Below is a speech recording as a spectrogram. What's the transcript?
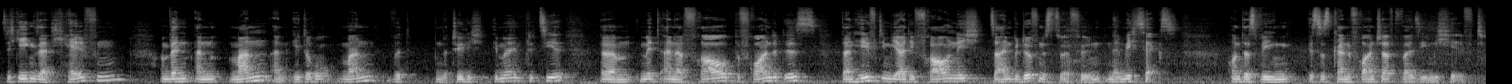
sich gegenseitig helfen. Und wenn ein Mann, ein Hetero-Mann, wird natürlich immer impliziert, ähm, mit einer Frau befreundet ist, dann hilft ihm ja die Frau nicht, sein Bedürfnis zu erfüllen, nämlich Sex. Und deswegen ist es keine Freundschaft, weil sie ihm nicht hilft.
